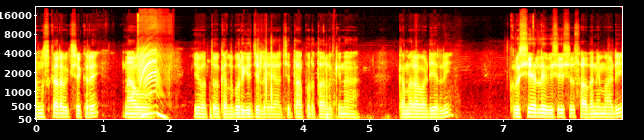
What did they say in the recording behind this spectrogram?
ನಮಸ್ಕಾರ ವೀಕ್ಷಕರೇ. ನಾವು ಇವತ್ತು ಕಲಬುರಗಿ ಜಿಲ್ಲೆಯ ಚಿತ್ತಾಪುರ ತಾಲೂಕಿನ ಕಮರವಾಡಿಯಲ್ಲಿ ಕೃಷಿಯಲ್ಲಿ ವಿಶೇಷ ಸಾಧನೆ ಮಾಡಿ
